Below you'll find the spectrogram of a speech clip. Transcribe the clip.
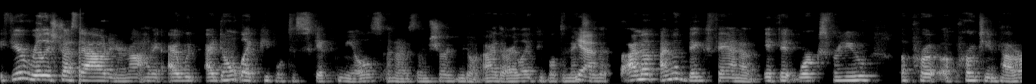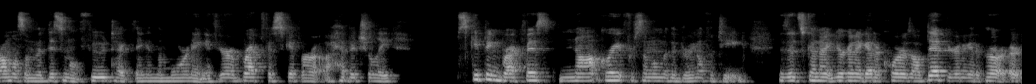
if you're really stressed out and you're not having, I would, I don't like people to skip meals. And as I'm sure you don't either, I like people to make yeah. sure that I'm a, I'm a big fan of if it works for you, a, pro, a protein powder, almost a medicinal food type thing in the morning. If you're a breakfast skipper uh, habitually, skipping breakfast not great for someone with adrenal fatigue because it's gonna you're gonna get a cortisol dip you're gonna get a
